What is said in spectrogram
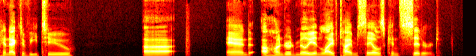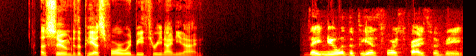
Kinect V2, uh, and a hundred million lifetime sales considered. Assumed the PS4 would be three ninety nine. They knew what the PS4's price would be,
